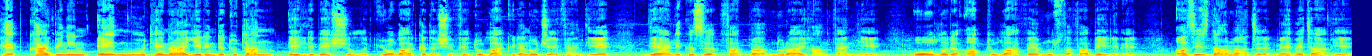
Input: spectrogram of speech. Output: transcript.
hep kalbinin en mutena yerinde tutan 55 yıllık yol arkadaşı Fethullah Gülen Hoca Efendi'ye, değerli kızı Fatma Nuray Hanfendi'ye, oğulları Abdullah ve Mustafa Beylere, aziz damadı Mehmet abiye,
